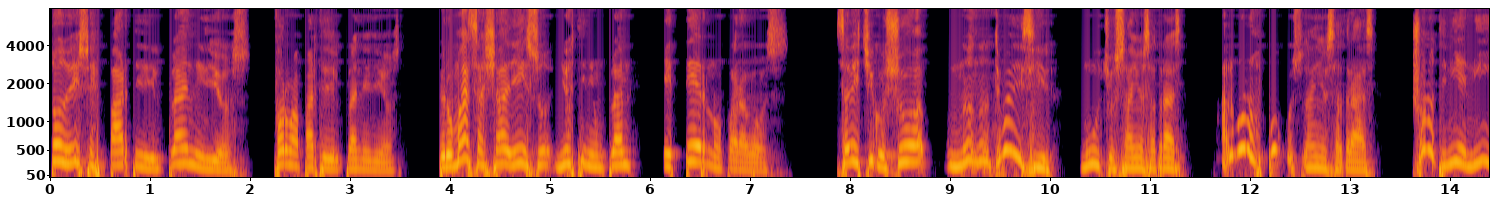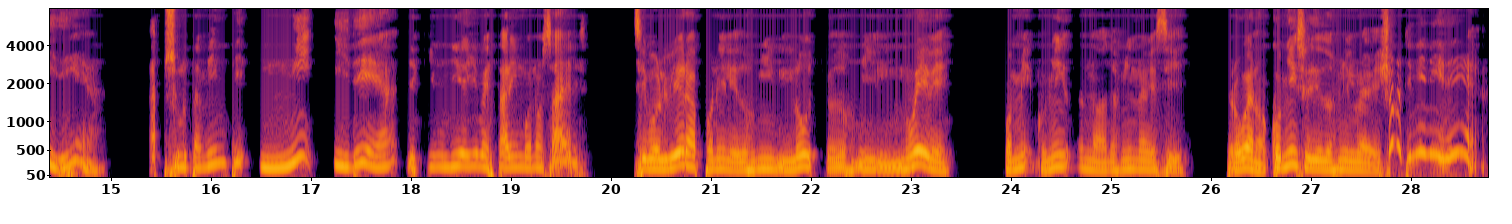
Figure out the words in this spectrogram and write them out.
Todo eso es parte del plan de Dios, forma parte del plan de Dios. Pero más allá de eso, Dios tiene un plan eterno para vos. Sabes, chicos, yo no, no te voy a decir muchos años atrás, algunos pocos años atrás, yo no tenía ni idea absolutamente ni idea de que un día iba a estar en Buenos Aires. Si volviera a ponerle 2008, 2009, no, 2009 sí, pero bueno, comienzo de 2009, yo no tenía ni idea,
